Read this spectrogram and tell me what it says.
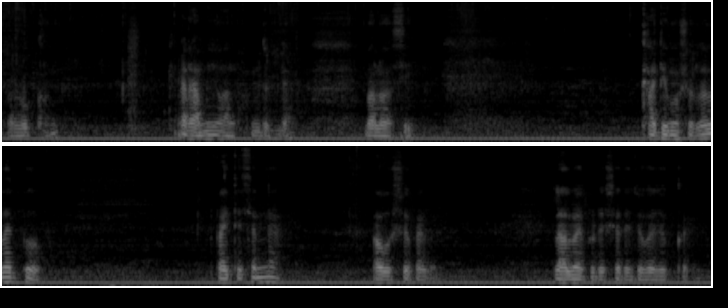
সর্বক্ষণ। আর আমিও আলহামদুলিল্লাহ ভালো আছি। খাঁটি মশলা লাগবো? পাইতেছেন না? অবশ্যই পাবেন লাল মাইপুরের সাথে যোগাযোগ করেন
